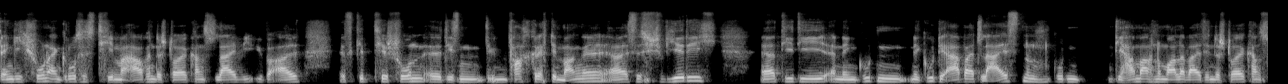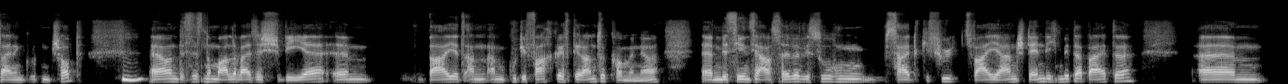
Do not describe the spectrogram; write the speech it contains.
denke ich, schon ein großes Thema, auch in der Steuerkanzlei wie überall. Es gibt hier schon äh, diesen, diesen Fachkräftemangel. Ja, es ist schwierig, ja, die, die einen guten, eine gute Arbeit leisten und einen guten die haben auch normalerweise in der Steuerkanzlei einen guten Job. Mhm. Ja, und es ist normalerweise schwer, ähm, da jetzt an, an gute Fachkräfte ranzukommen. Ja. Ähm, wir sehen es ja auch selber, wir suchen seit gefühlt zwei Jahren ständig Mitarbeiter. Ähm,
